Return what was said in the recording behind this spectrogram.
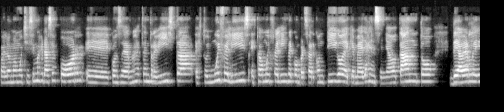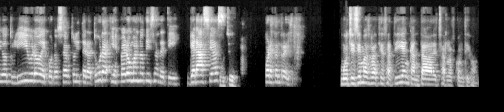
Paloma, muchísimas gracias por eh, concedernos esta entrevista. Estoy muy feliz, he estado muy feliz de conversar contigo, de que me hayas enseñado tanto, de haber leído tu libro, de conocer tu literatura y espero más noticias de ti. Gracias por esta entrevista. Muchísimas gracias a ti, encantada de charlar contigo.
